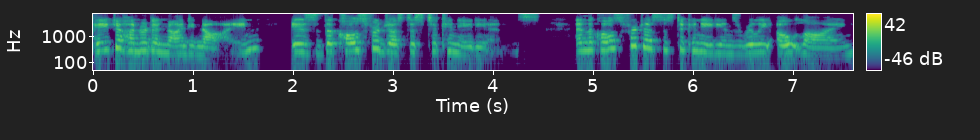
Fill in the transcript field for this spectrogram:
page 199 is the calls for justice to Canadians. And the calls for justice to Canadians really outline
